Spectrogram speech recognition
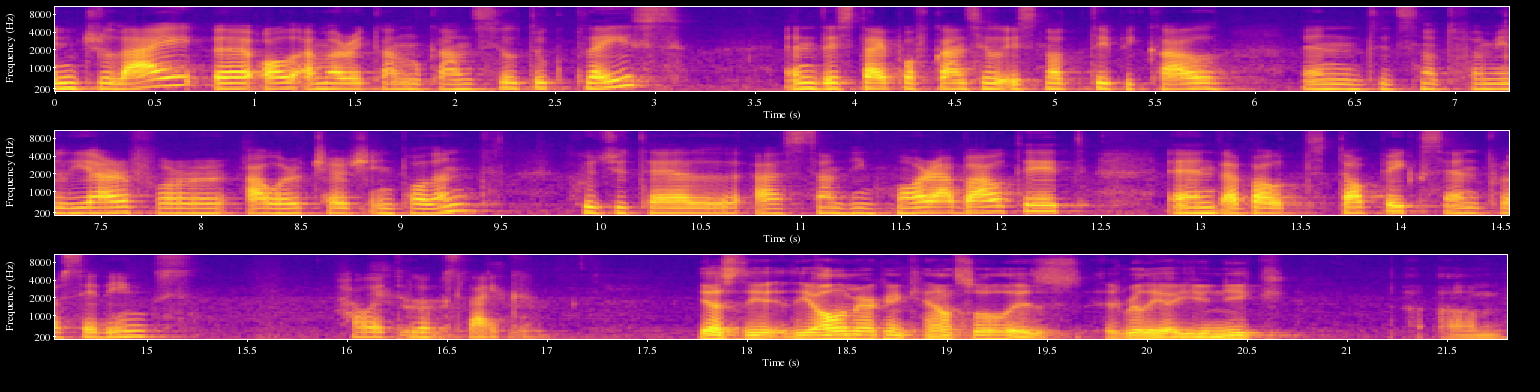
In July, uh, All American Council took place, and this type of council is not typical and it's not familiar for our church in Poland. Could you tell us something more about it and about topics and proceedings, how it Sure, looks like? sure. Yes, the, the All American Council is, really a unique um,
